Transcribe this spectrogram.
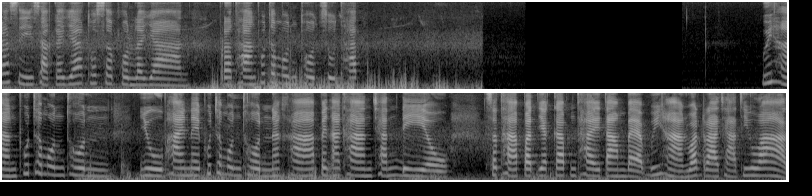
ระศรีสักยะทศพลยาน ประธานพุทธมนตรสุทัศน์ วิหารพุทธมนตรอยู่ภายในพุทธมนตรนะคะ เป็นอาคารชั้นเดียว สถาปัตยกรรมไทยตามแบบวิหารวัดราชาธิวาส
